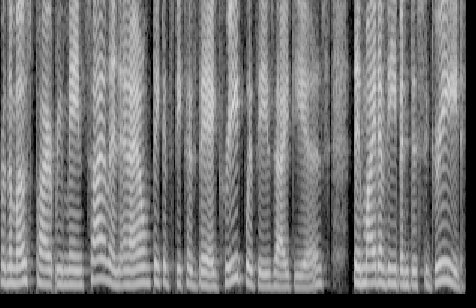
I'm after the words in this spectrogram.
for the most part, remain silent. And I don't think it's because they agreed with these ideas. They might have even disagreed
